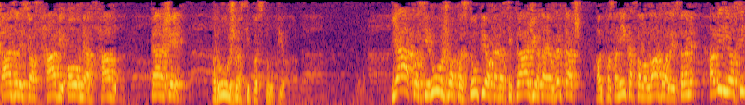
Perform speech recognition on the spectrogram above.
kazali su ashabi, ovome ashabu, kaže, ružno si postupio. Jako si ružno postupio kada si tražio taj ogrtač od poslanika sallallahu alaihi sallam, a vidio si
